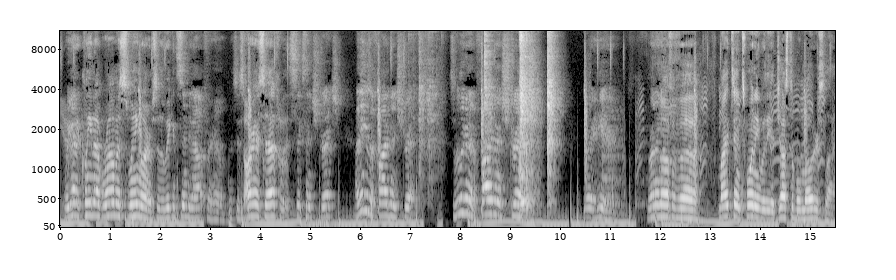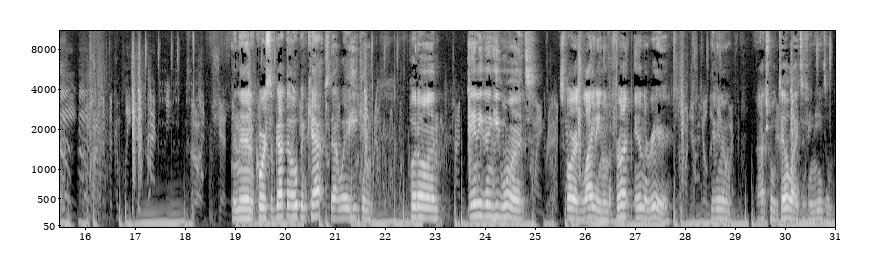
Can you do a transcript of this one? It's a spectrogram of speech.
We got to clean up Rama's swing arm so that we can send it out for him. This is RSF with a six inch stretch. I think it's a five inch stretch. So we're looking at a five inch stretch right here, running off of a my 1020 with the adjustable motor slide. And then, of course, I've got the open caps. That way he can put on anything he wants as far as lighting on the front and the rear, giving him actual tail lights if he needs them.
